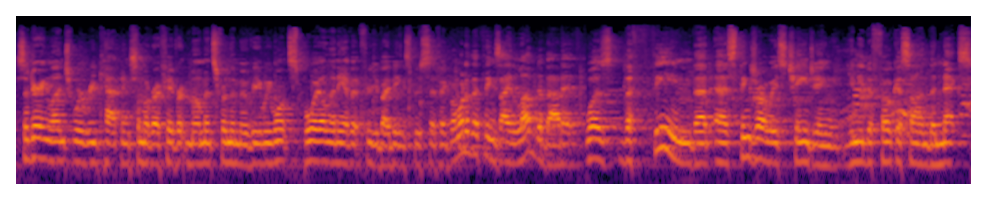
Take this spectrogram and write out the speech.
So during lunch, we're recapping some of our favorite moments from the movie. We won't spoil any of it for you by being specific, but one of the things I loved about it was the theme that as things are always changing, you need to focus on the next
